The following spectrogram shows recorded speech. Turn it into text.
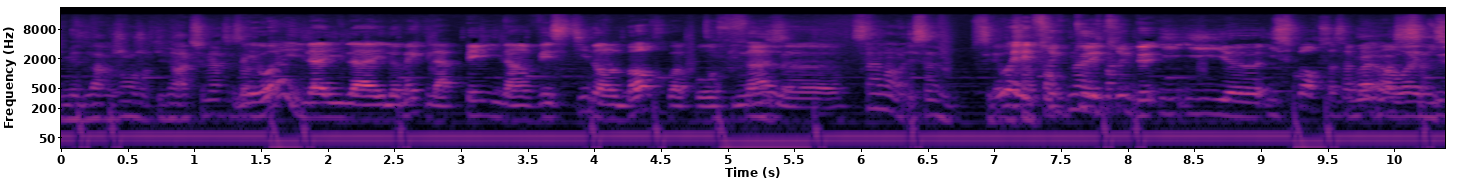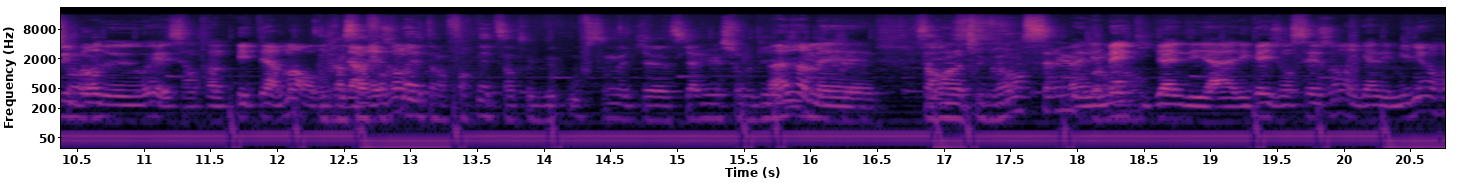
qui met de l'argent, genre qui devient actionnaire, c'est ça? Mais ouais, il a, il a, le mec il a payé, il a investi dans le bord quoi pour au final. euh, Ça, non, et ça, c'est ouais, les trucs, tous les trucs de EE euh, e-sport, ça s'appelle, Ouais, ouais, ouais, c'est tous les e-sport, bords de. Ouais, c'est en train de péter à mort, il a raison. Fortnite, hein. Fortnite, c'est un truc de ouf, son mec, ce qui est arrivé sur le game. Ah non, mais. Ça rend le truc vraiment sérieux. Ouais, les mecs, ils gagnent des. ah, Les gars, ils ont 16 ans, ils gagnent des millions.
